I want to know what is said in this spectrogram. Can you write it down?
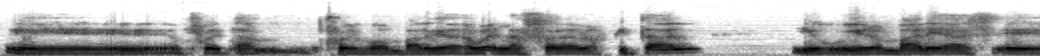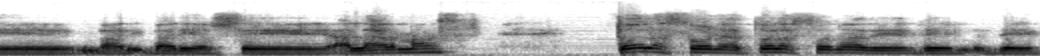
fue, fue bombardeado en la zona del hospital y hubieron varias, eh, varias eh, alarmas. Toda la zona, toda la zona de,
